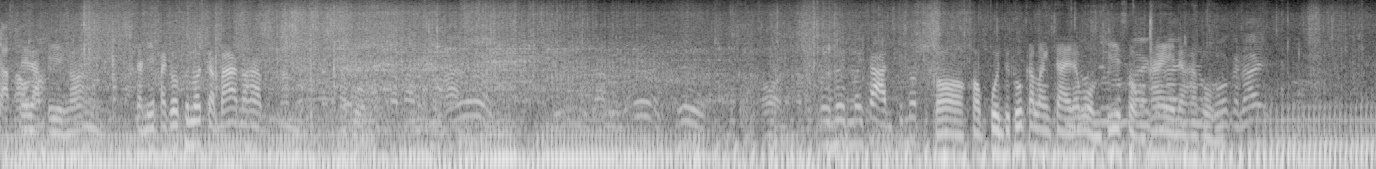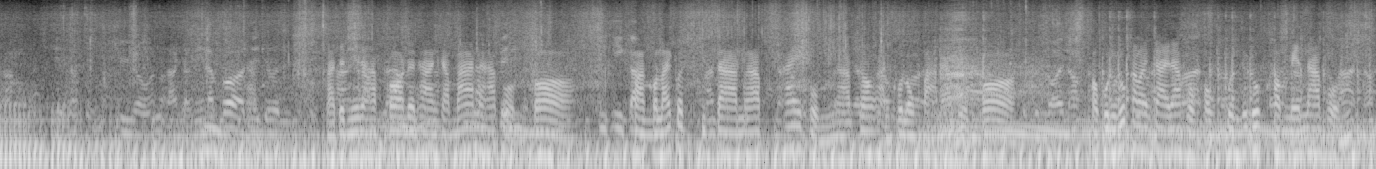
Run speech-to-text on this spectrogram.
จับเอาได้รับเนาะเองเนาะจากนี้ไปก็ขึ้นรถกลับบ้านเนาะครับครับผมเออเออเฮินไม่สานขึ้นรถก็ขอบคุณทุกๆกำลังใจนะครับผมที่ส่งให้นะครับผม หลังจากนี้ แล้วก็ได้เดินหลังจากนี้นะครับก็เดินทางกลับบ้านนะครับ ผมก็พิธีกรรมฝากกดไลค์กดติดตามนะครับ ให้ผมนะครับช่องอ่านคนลงป่านะครับผมก็เรียบร้อยเนาะขอบคุณทุกกำลังใจนะครับผมขอบคุณทุกๆคอมเมนต์นะครับผมบ้านเนาะ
